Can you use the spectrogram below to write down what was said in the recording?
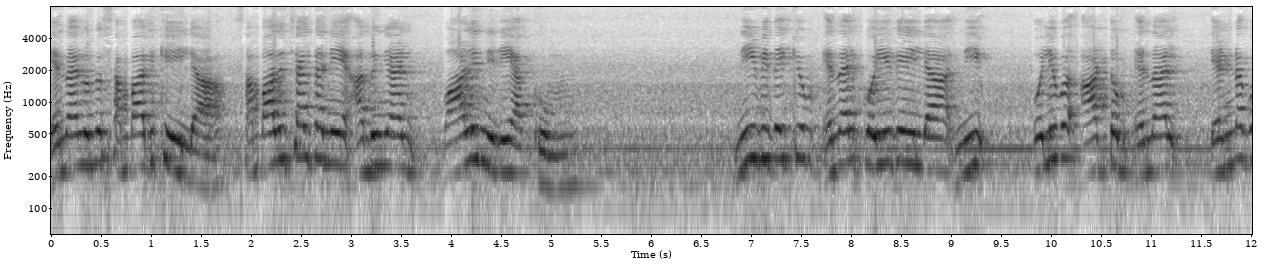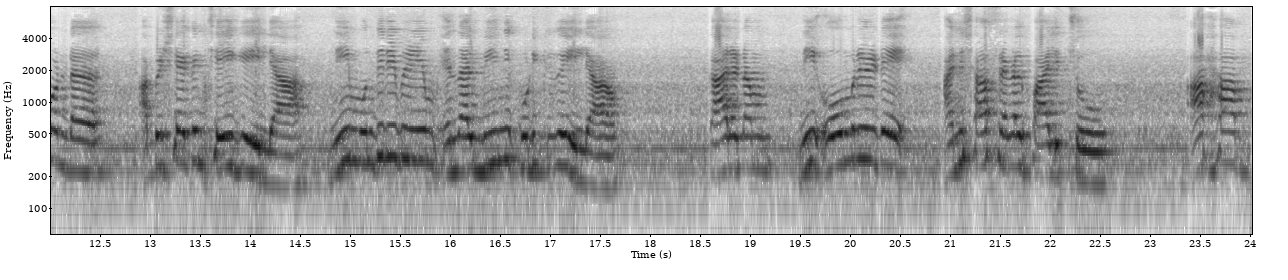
എന്നാൽ ഒന്നും സമ്പാദിക്കുകയില്ല സമ്പാദിച്ചാൽ തന്നെ അത് ഞാൻ വാളിനിരയാക്കും നീ വിതയ്ക്കും എന്നാൽ കൊയ്യുകയില്ല. നീ ഒലിവ് ആട്ടും എന്നാൽ എണ്ണ കൊണ്ട് അഭിഷേകം ചെയ്യുകയില്ല. നീ മുന്തിരി വിഴിയും എന്നാൽ വീഞ്ഞ് കുടിക്കുകയില്ല. കാരണം നീ ഓമ്രിയുടെ അനുശാസനകൾ പാലിച്ചു. ആഹാ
